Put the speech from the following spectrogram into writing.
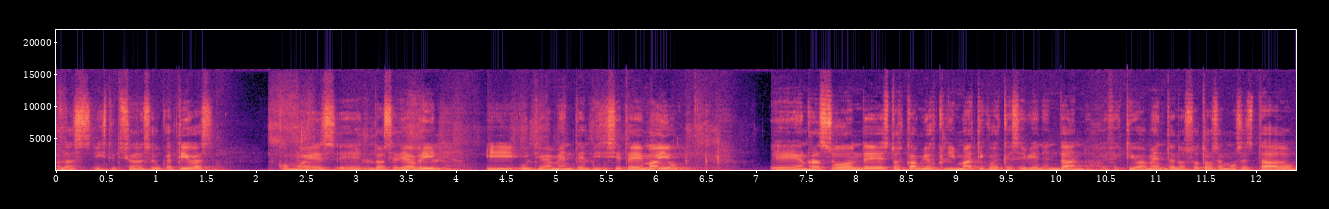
a las instituciones educativas, como es el 12 de abril y últimamente el 17 de mayo, eh, en razón de estos cambios climáticos que se vienen dando. Efectivamente, nosotros hemos estado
